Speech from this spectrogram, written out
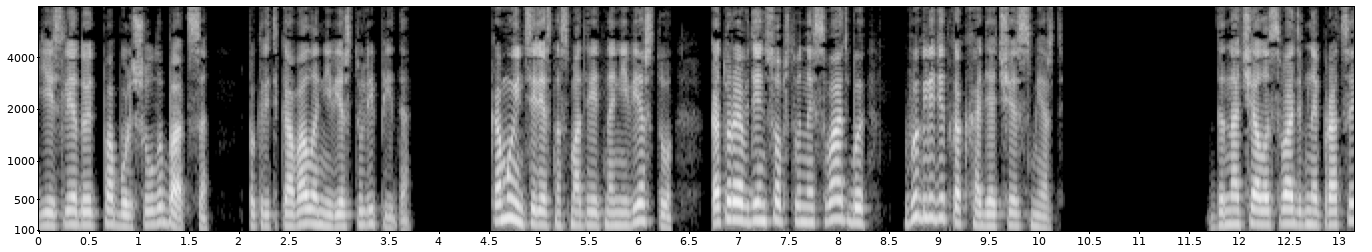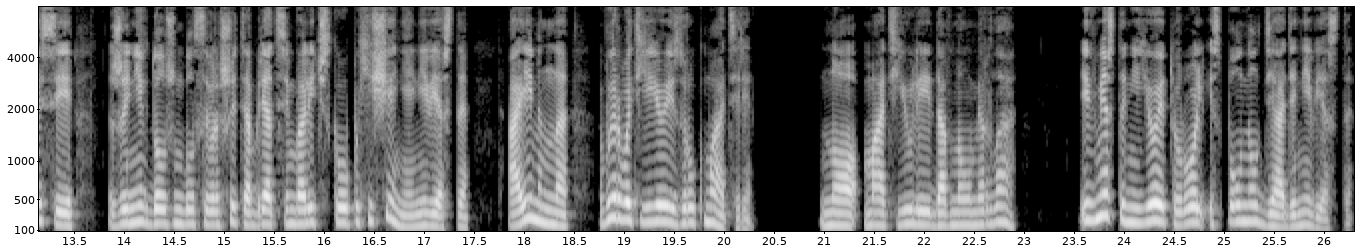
Ей следует побольше улыбаться, покритиковала невесту Липида. Кому интересно смотреть на невесту, которая в день собственной свадьбы выглядит как ходячая смерть? До начала свадебной процессии жених должен был совершить обряд символического похищения невесты, а именно вырвать ее из рук матери. Но мать Юлии давно умерла, и вместо нее эту роль исполнил дядя невесты.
